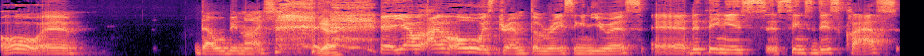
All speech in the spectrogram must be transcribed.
Oh, uh, that would be nice. Yeah. Uh, yeah, well, I've always dreamt of racing in US. Uh, the thing is, since this class, uh,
